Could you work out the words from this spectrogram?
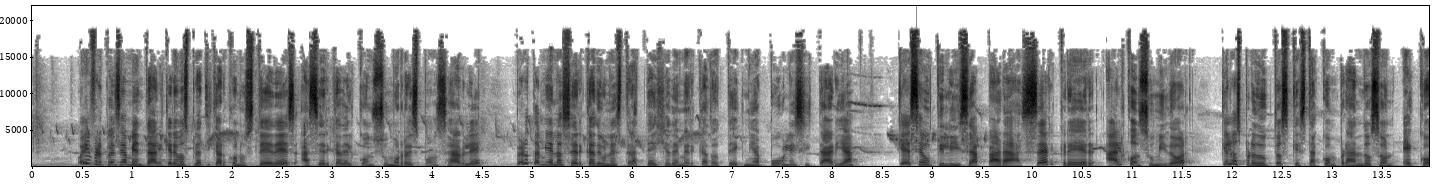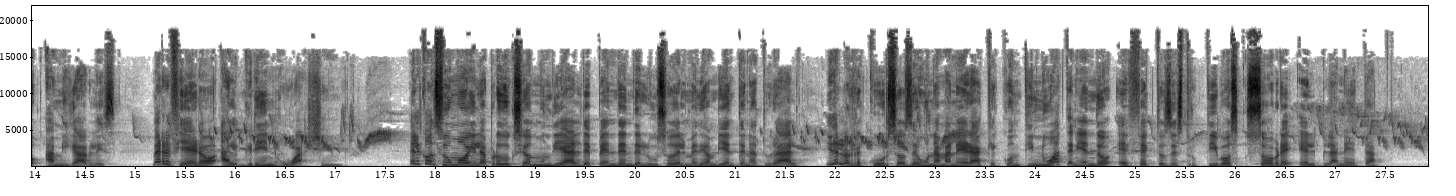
Hoy en Frecuencia Ambiental queremos platicar con ustedes acerca del consumo responsable, pero también acerca de una estrategia de mercadotecnia publicitaria que se utiliza para hacer creer al consumidor que los productos que está comprando son ecoamigables. Me refiero al greenwashing. El consumo y la producción mundial dependen del uso del medio ambiente natural y de los recursos de una manera que continúa teniendo efectos destructivos sobre el planeta.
